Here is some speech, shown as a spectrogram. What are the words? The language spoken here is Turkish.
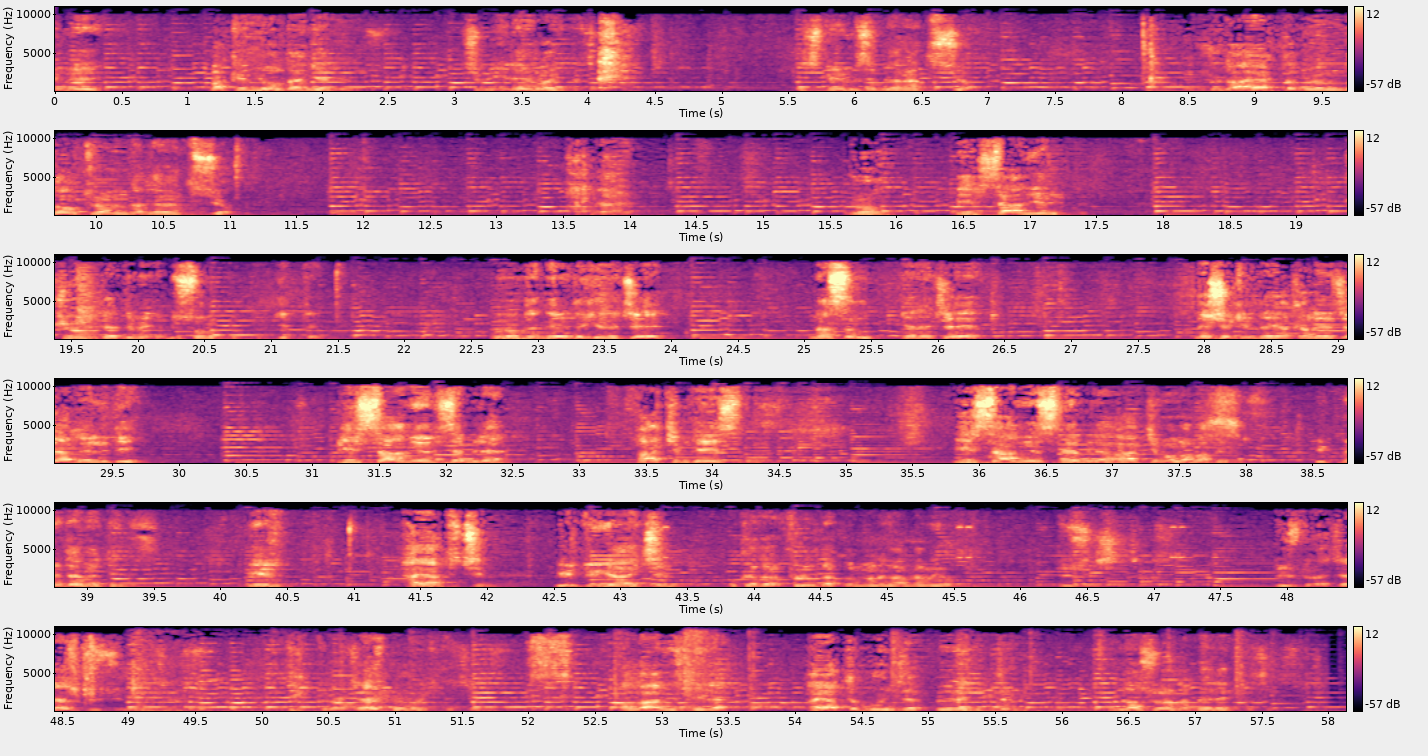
Şimdi bakın yoldan geliyoruz. Şimdi yine yola gideceğiz. Hiçbirimizin garantisi yok. Şurada ayakta duranın da oturanın da garantisi yok. Yani ruh bir saniyeliktir. Küf dedimeli bir solukluktur. Gitti. Bunun da nerede geleceği, nasıl geleceği, ne şekilde yakalayacağı belli değil. Bir saniyenize bile hakim değilsiniz. Bir saniyesine bile hakim olamadığınız, hükmedemediğiniz bir hayat için, bir dünya için bu kadar fırıldak olmanın anlamı yok. Düz yaşayacağız. Düz duracağız, düz yürüyeceğiz. Dik duracağız, doğru gideceğiz. Allah'ın izniyle hayatım boyunca böyle gittim. Bundan sonra da böyle gideceğim.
